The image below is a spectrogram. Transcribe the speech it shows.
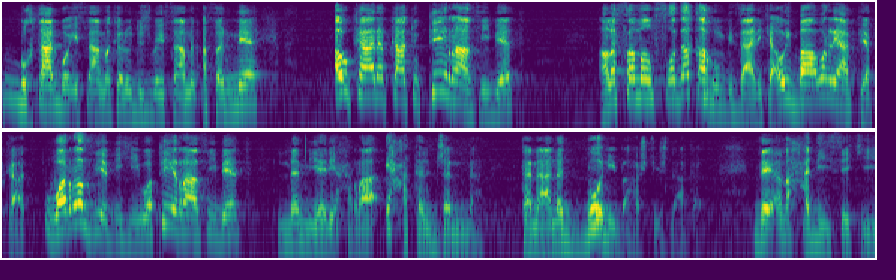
بختان بو إسلام كانوا دجبي إسلام أفرمي أو کارە بي راضي بيت ئەڵە فەمەڵ فەدەقەهم بذلكە ئەوەی باوەڕیان پێ بکات وەڕەزیە بیهی وە پێی ڕازی بێت لەم یێری حڕائحەتە الجەنە تەنانەت بۆنی بەهشتیش ناکات دەی ئەمە حەدیثێکی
